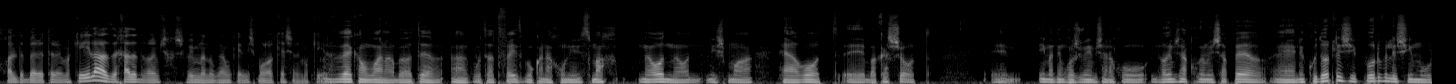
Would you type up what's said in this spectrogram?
שנוכל לדבר יותר עם הקהילה, זה אחד הדברים שחשובים לנו גם כן לשמור על קשר עם הקהילה. וכמובן, הרבה יותר, הקבוצת פייסבוק, אנחנו נשמח מאוד מאוד לשמוע הערות, אה, בקשות. אה, אם אתם חושבים שאנחנו, דברים שאנחנו יכולים לשפר, אה, נקודות לשיפור ולשימור.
